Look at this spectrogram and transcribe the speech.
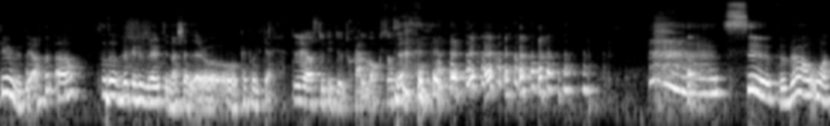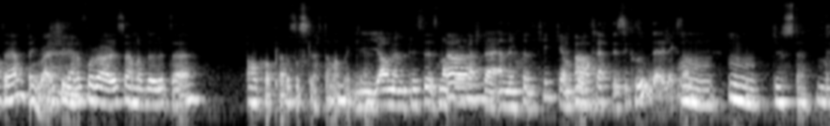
gud ja. ja. Så då brukar du dra ut dina tjejer och, och åka pulka? Du har jag stuckit ut själv också. Så. Superbra återhämtning verkligen. Att få rörelsen att bli lite avkopplad och så skrattar man mycket. Ja men precis, man får Ja. värsta energikicken på Ja. 30 sekunder liksom. Mm, mm, just det. Mm.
